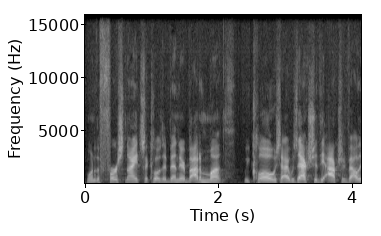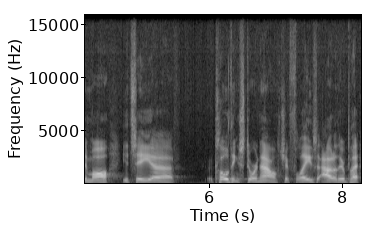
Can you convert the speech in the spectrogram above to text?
one of the first nights I closed, I'd been there about a month. We closed. I was actually at the Oxford Valley Mall. It's a uh, clothing store now. Chick fil A is out of there. But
